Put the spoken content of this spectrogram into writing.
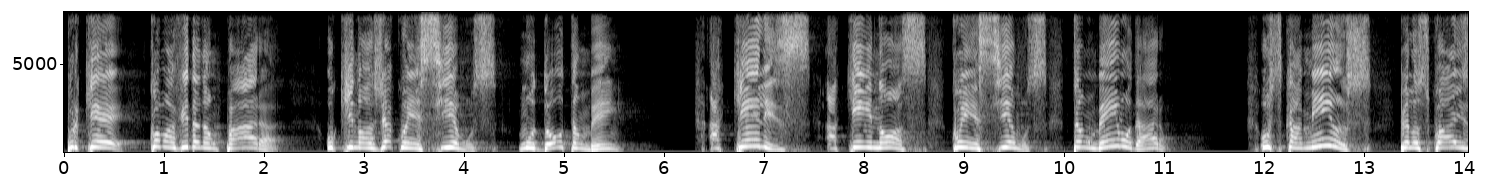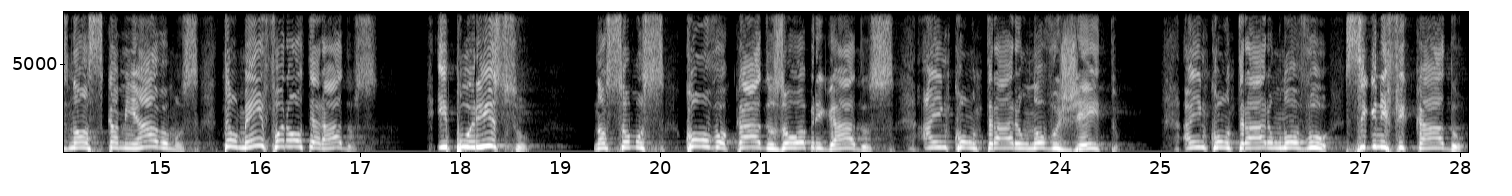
Porque, como a vida não para, o que nós já conhecíamos mudou também. Aqueles a quem nós conhecíamos também mudaram. Os caminhos pelos quais nós caminhávamos também foram alterados. E por isso, nós somos convocados ou obrigados a encontrar um novo jeito, a encontrar um novo significado,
